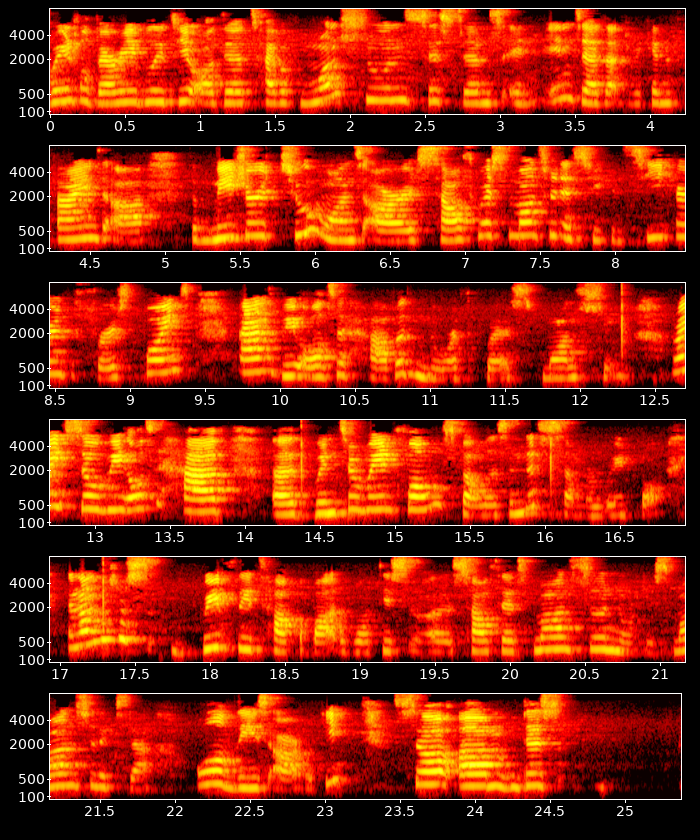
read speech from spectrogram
rainfall variability or the type of monsoon systems in India that we can find uh, the major two ones are southwest monsoon as you can see here the first point and we also have a northwest monsoon. Right so we also have uh, winter rainfall as well as in the summer rainfall. And I'll just briefly talk about what this uh, southwest monsoon northeast monsoon etc all of these are okay? So um, this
